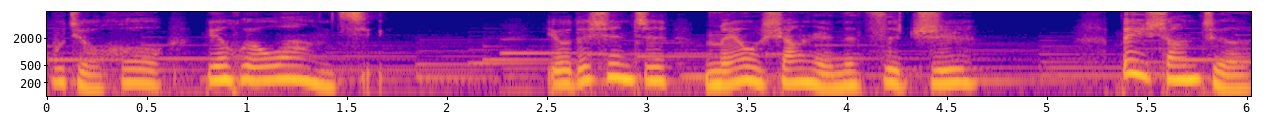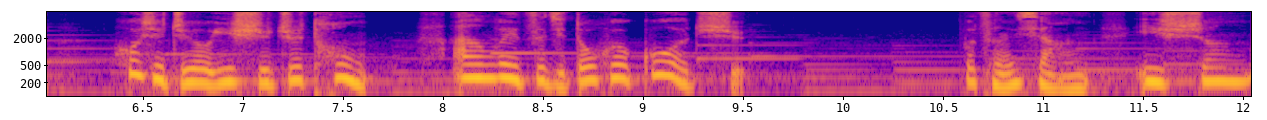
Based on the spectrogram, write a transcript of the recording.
不久后便会忘记；有的甚至没有伤人的自知。被伤者或许只有一时之痛，安慰自己都会过去，不曾想一生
